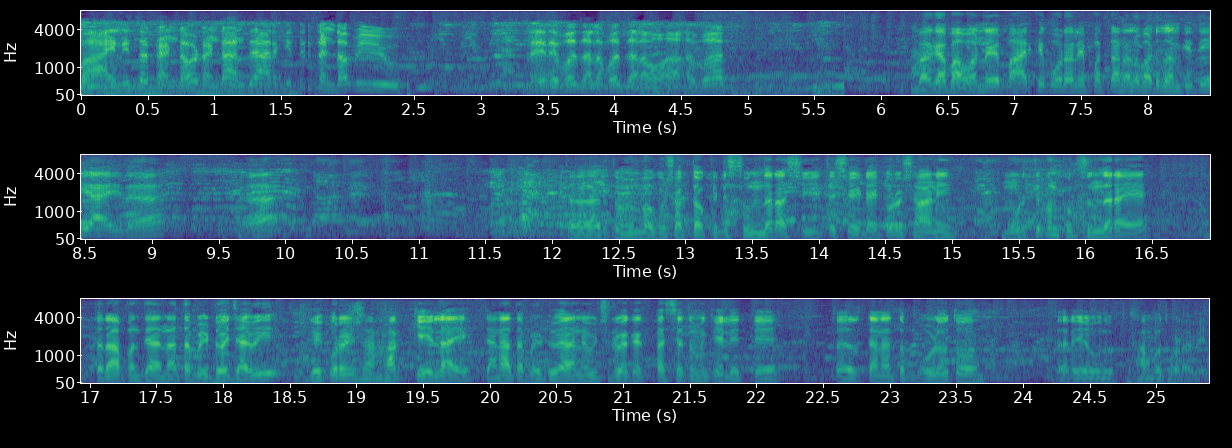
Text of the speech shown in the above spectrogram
बायनीचा थंडाव थंडा हो, आणते यार किती थंडा पिऊ. नाही रे बस झाला बस झाला. बस. बघा भावांना बारके पोराले पत्ता नला वाटत किती आहे इथं? तर तुम्ही बघू शकता किती सुंदर अशी तशी डेकोरेशन आणि मूर्ती पण खूप सुंदर आहे. तर आपण त्यांना आता भेटूया. ज्यावेळी डेकोरेशन हा केला आहे त्यांना आता भेटूया आणि विचारूया का कसे तुम्ही केले ते. तर त्यांना आता बोलवतो. तर येऊ थांबा थोडा वेळ.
